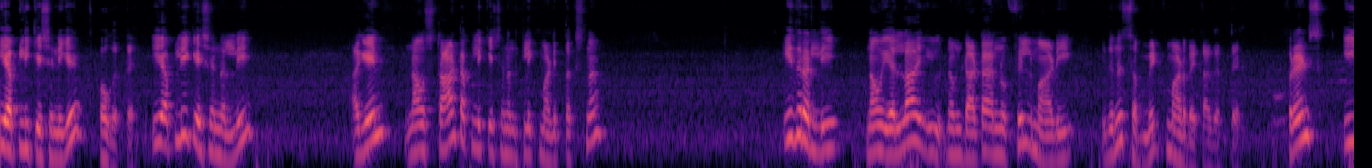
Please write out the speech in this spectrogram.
ಈ ಅಪ್ಲಿಕೇಶನಿಗೆ ಹೋಗುತ್ತೆ. ಈ ಅಪ್ಲಿಕೇಶನಲ್ಲಿ ಅಗೇನ್ ನಾವು ಸ್ಟಾರ್ಟ್ ಅಪ್ಲಿಕೇಶನ್ ಅಂತ ಕ್ಲಿಕ್ ಮಾಡಿದ ತಕ್ಷಣ ಇದರಲ್ಲಿ ನಾವು ಎಲ್ಲ ನಮ್ಮ ಡಾಟಾವನ್ನು ಫಿಲ್ ಮಾಡಿ ಇದನ್ನು ಸಬ್ಮಿಟ್ ಮಾಡಬೇಕಾಗತ್ತೆ. ಫ್ರೆಂಡ್ಸ್ ಈ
